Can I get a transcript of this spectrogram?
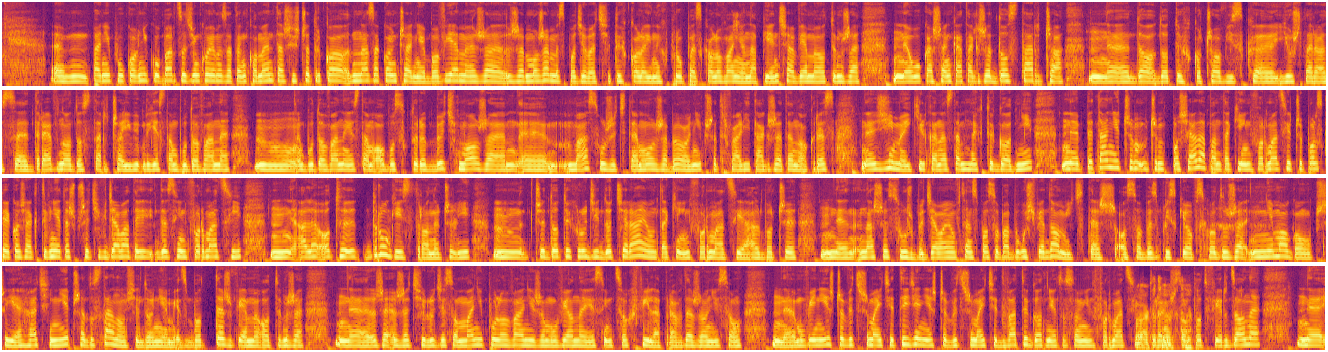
Panie pułkowniku, bardzo dziękujemy za ten komentarz. Jeszcze tylko na zakończenie, bo wiemy, że, że możemy spodziewać się tych kolejnych prób eskalowania napięcia. Wiemy o tym, że mm, Łukaszenka także dostarcza mm, do, do tych koczowisk e, już teraz e, drewno, dostarcza i jest tam budowane, mm, budowany jest tam obóz, który być może e, ma służyć temu, żeby oni przetrwali także ten okres zimy i kilka następnych tygodni. Pytanie, czym, czym posiada Pan takie informacje, czy Polska jakoś aktywnie też przeciwdziała tej dezinformacji, ale od drugiej drugiej strony, czyli mm, czy do tych ludzi docierają takie informacje, albo czy mm, nasze służby działają w ten sposób, aby uświadomić też osoby z Bliskiego Wschodu, że nie mogą przyjechać i nie przedostaną się do Niemiec, bo też wiemy o tym, że, mm, że, że ci ludzie są manipulowani, że mówione jest im co chwilę, prawda, że oni są mówieni jeszcze wytrzymajcie tydzień, jeszcze wytrzymajcie dwa tygodnie, to są informacje, tak, które tak, już są tak. potwierdzone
